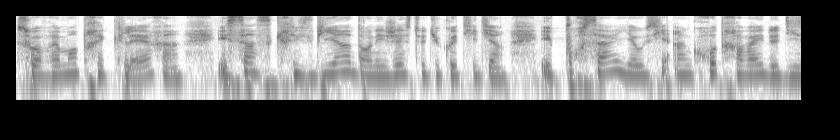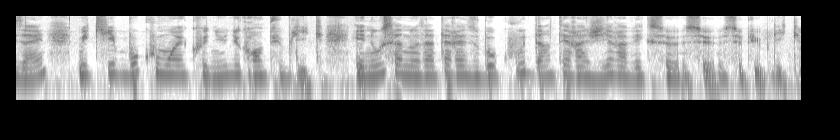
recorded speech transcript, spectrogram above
soit vraiment très clair et s'inscrive bien dans les gestes du quotidien. Et pour ça, il y a aussi un gros travail de design, mais qui est beaucoup moins connu du grand public. Et nous, ça nous intéresse beaucoup d'interagir avec ce, public.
